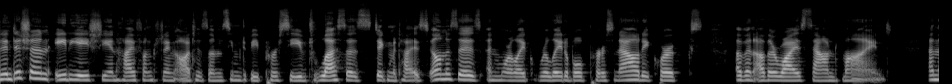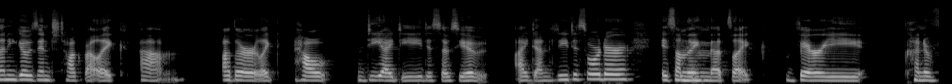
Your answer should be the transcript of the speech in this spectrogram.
in addition adhd and high functioning autism seem to be perceived less as stigmatized illnesses and more like relatable personality quirks of an otherwise sound mind and then he goes in to talk about like um other like how did dissociative identity disorder is something mm. that's like very kind of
